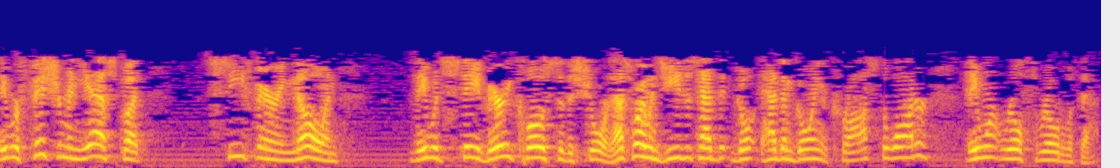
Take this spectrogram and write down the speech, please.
They were fishermen, yes, but seafaring, no, and they would stay very close to the shore. That's why when Jesus had, go, had them going across the water, they weren't real thrilled with that.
